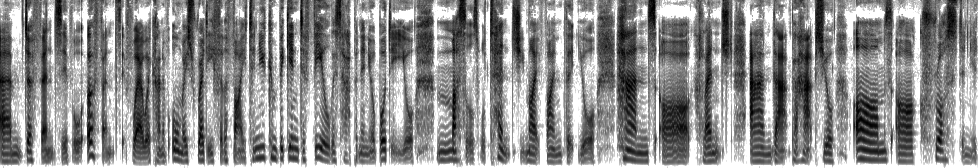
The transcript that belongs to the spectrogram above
um, defensive or offensive, where we're kind of almost ready for the fight. And you can begin to feel this happen in your body. Your muscles will tense. You might find that your hands are clenched and that perhaps your arms are crossed and your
